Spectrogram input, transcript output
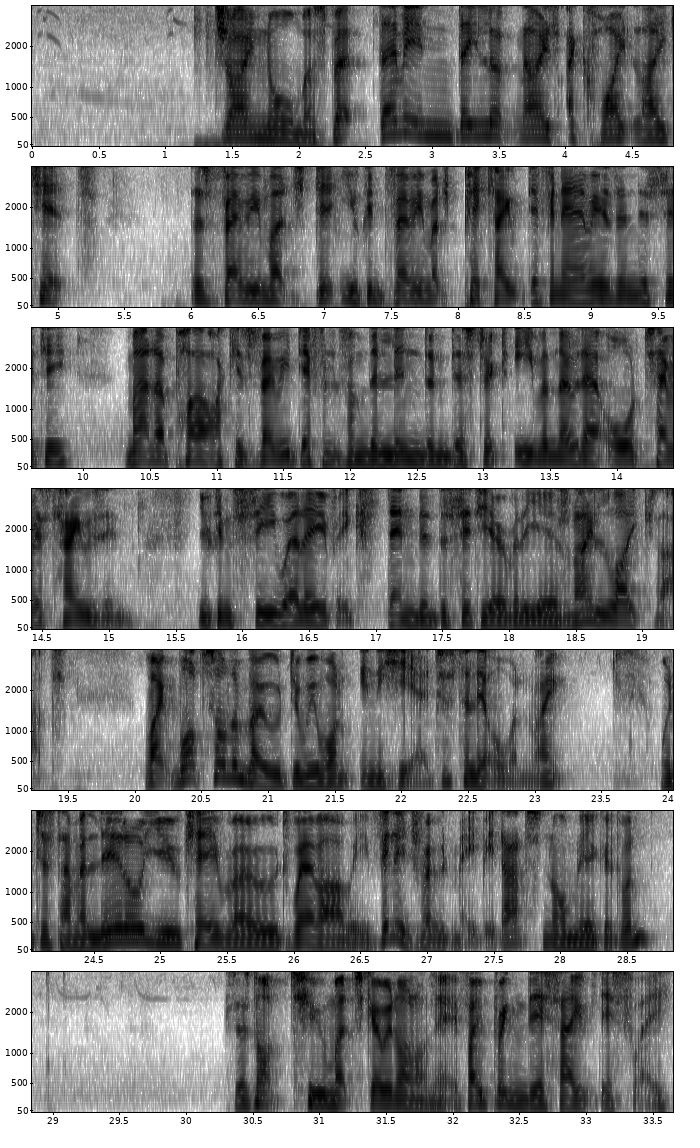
Ginormous but they're in they look nice. I quite like it. There's very much you could very much pick out different areas in this city manor park is very different from the linden district even though they're all terraced housing you can see where they've extended the city over the years, and I like that. Right, what sort of road do we want in here? Just a little one, right? We'll just have a little UK road. Where are we? Village road, maybe. That's normally a good one. Because there's not too much going on on it. If I bring this out this way,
